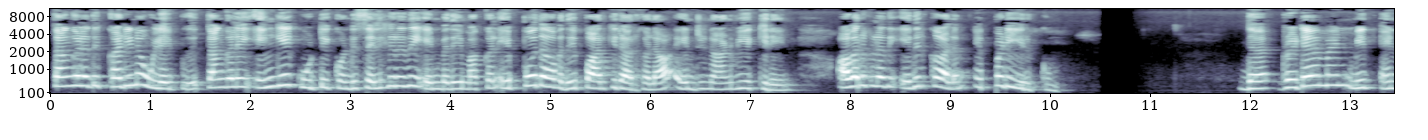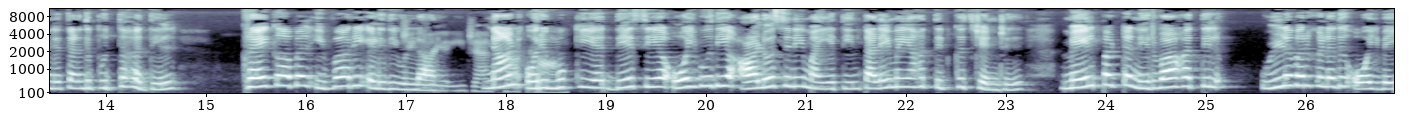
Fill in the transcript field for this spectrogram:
தங்களது கடின உழைப்பு தங்களை எங்கே கூட்டிக் கொண்டு செல்கிறது என்பதை மக்கள் எப்போதாவது பார்க்கிறார்களா என்று நான் வியக்கிறேன். அவர்களது எதிர்காலம் எப்படி இருக்கும்? த ரிட்டையர்மெண்ட் மித் என்ற தனது புத்தகத்தில் கிரைகாபல் இவ்வாறு எழுதியுள்ளார். நான் ஒரு முக்கிய தேசிய ஓய்வூதிய ஆலோசனை மையத்தின் தலைமையகத்திற்கு சென்று மேல்பட்ட நிர்வாகத்தில் உள்ளவர்களது ஓய்வை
